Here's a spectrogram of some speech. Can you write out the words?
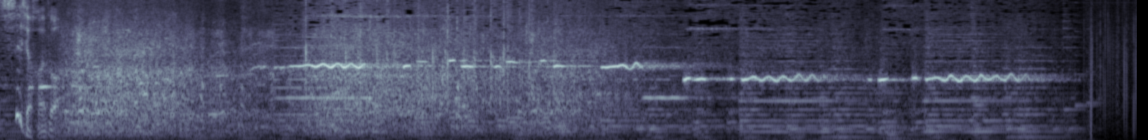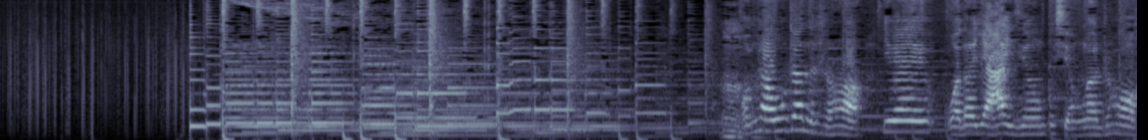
谢谢合作。我们上乌镇的时候，因为我的牙已经不行了，之后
